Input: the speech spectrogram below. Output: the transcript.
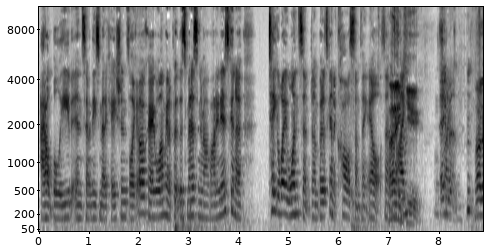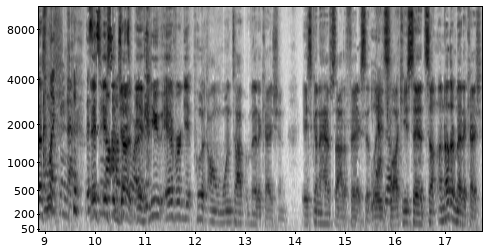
I don't believe in some of these medications like okay well I'm going to put this medicine in my body and it's going to take away one symptom but it's going to cause something else and Thank like, you. it's like- Amen. No, that's I'm what. like no this it's is it's a joke. If you ever get put on one type of medication, it's going to have side effects that Yeah. leads, Yep. like you said, some, another medication.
